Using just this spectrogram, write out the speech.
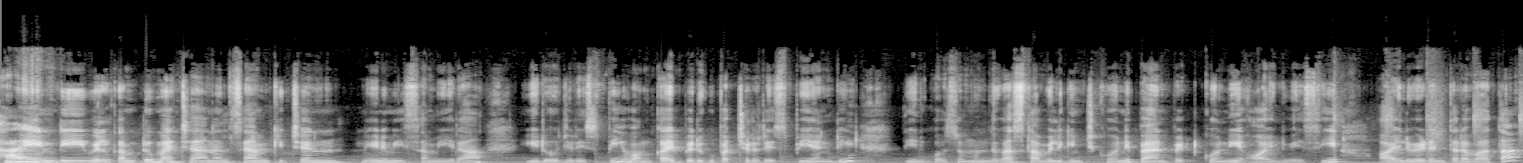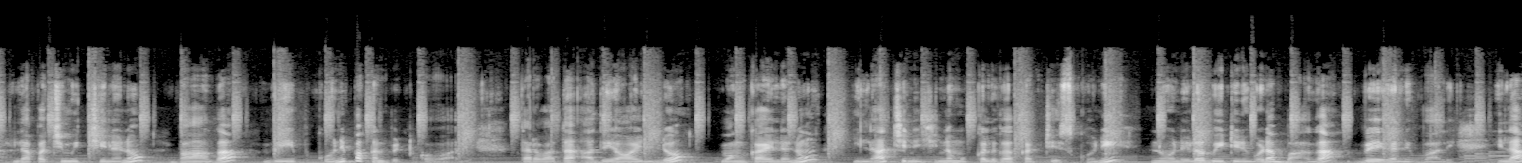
హాయ్ అండి welcome to my channel Sam kitchen. నేను మీ సమీరా. ఈరోజు రెసిపీ వంకాయ పెరుగు పచ్చడి రెసిపీ అండి. దీనికోసం ముందుగా స్టవ్ వెలిగించుకొని ప్యాన్ పెట్టుకొని ఆయిల్ వేసి ఆయిల్ వేడిన తర్వాత ఇలా పచ్చిమిర్చిలను బాగా వేపుకొని పక్కన పెట్టుకోవాలి. తర్వాత అదే ఆయిల్లో వంకాయలను ఇలా చిన్న చిన్న ముక్కలుగా కట్ చేసుకొని నూనెలో వీటిని కూడా బాగా వేగనివ్వాలి. ఇలా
